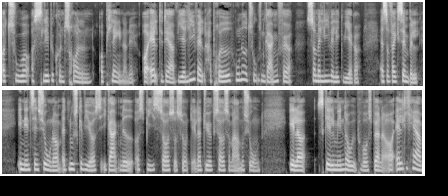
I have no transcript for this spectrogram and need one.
og ture og slippe kontrollen og planerne og alt det der, vi alligevel har prøvet 100.000 gange før, som alligevel ikke virker. Altså for eksempel en intention om, at nu skal vi også i gang med at spise så og så sundt, eller dyrke så og så meget motion, eller skille mindre ud på vores børn, og alle de her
